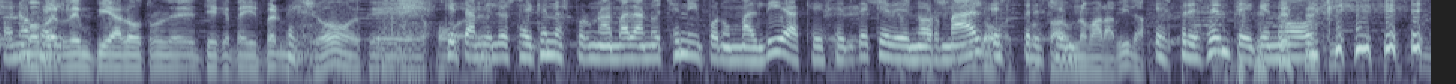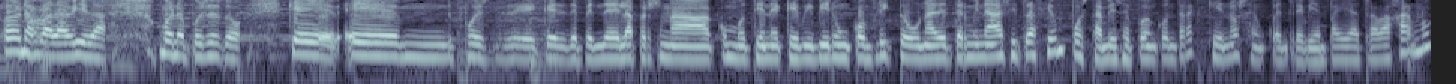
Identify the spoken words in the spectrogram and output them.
Bueno, moverle que- un pie al otro le tiene que pedir permiso. Es que, también los hay que no es por una mala noche ni por un mal día, que hay gente Es- que de es normal es presente. una mala vida. Es presente, que no sí, una, mala vida. Bueno, pues eso, que eh, pues eh, que depende de la persona cómo tiene que vivir un conflicto o una determinada situación, pues también se puede encontrar que no se encuentre bien para ir a trabajar, ¿no?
